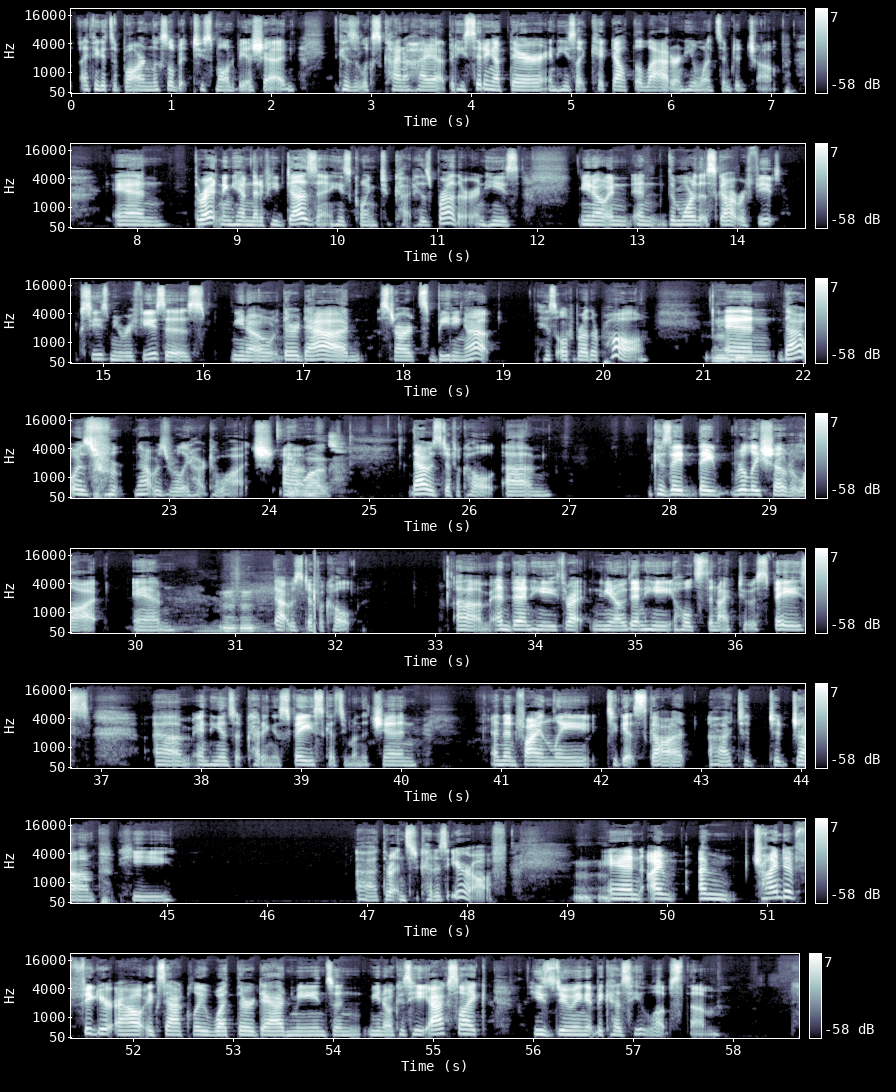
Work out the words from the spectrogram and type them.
I think it's a barn. Looks a little bit too small to be a shed because it looks kind of high up. But he's sitting up there and he's like kicked out the ladder and he wants him to jump and threatening him that if he doesn't, he's going to cut his brother. And he's, you know, and and the more that Scott refuse, excuse me, refuses, you know, their dad starts beating up his older brother Paul, Mhm. and that was that was really hard to watch. it Um, was. that was difficult um because they they really showed a lot and hmm that was difficult um and then he threat you know then he holds the knife to his face um and he ends up cutting his face cuts him on the chin and then finally to get scott uh to to jump he uh threatens to cut his ear off. Hmm and i'm i'm trying to figure out exactly what their dad means and you know because he acts like he's doing it because he loves them.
